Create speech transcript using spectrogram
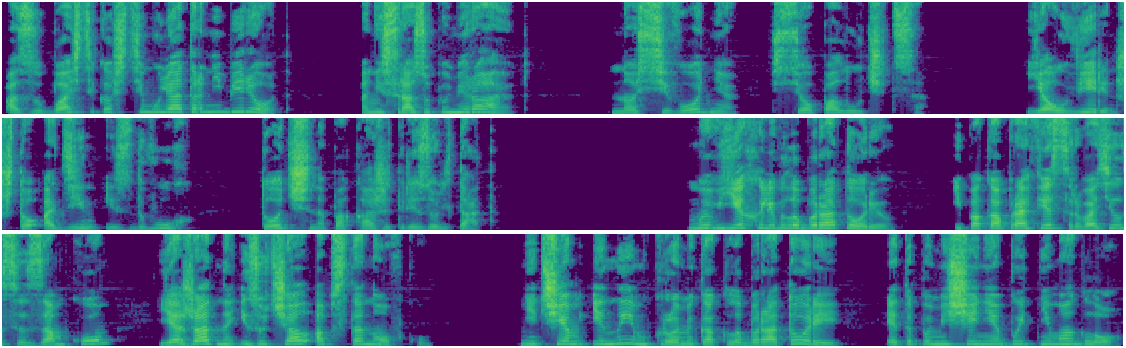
А зубастиков стимулятор не берет. Они сразу помирают. Но сегодня все получится. Я уверен, что один из двух точно покажет результат. Мы въехали в лабораторию, и пока профессор возился с замком, я жадно изучал обстановку. Ничем иным, кроме как лабораторией, это помещение быть не могло.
